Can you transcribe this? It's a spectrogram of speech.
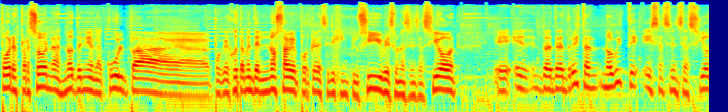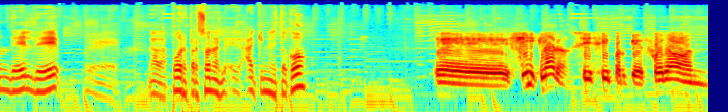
pobres personas, no tenían la culpa, porque justamente él no sabe por qué las elige inclusive, es una sensación? Eh, durante la entrevista, ¿no viste esa sensación de él de, eh, nada, pobres personas a quienes les tocó? Eh, sí, claro, sí, sí, porque fueron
